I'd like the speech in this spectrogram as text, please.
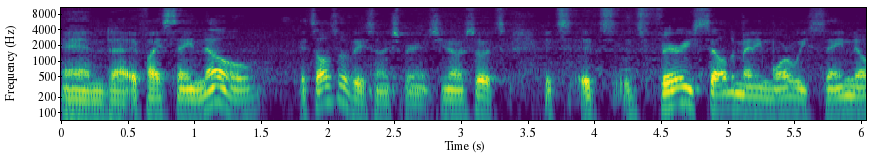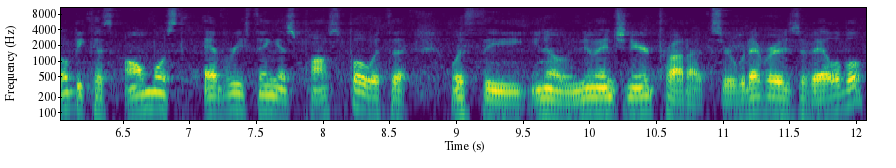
and uh, if I say no, it's also based on experience. You know, so it's it's it's it's very seldom anymore we say no because almost everything is possible with the with the you know new engineered products or whatever is available,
